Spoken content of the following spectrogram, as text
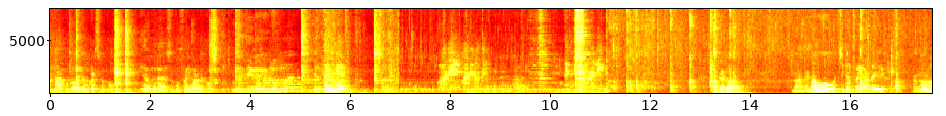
ಅನ್ನ ಹಾಕ್ಬಿಟ್ಟು ದಮ್ ಕಟ್ಸ್ಬೇಕು. ಇದಾದ್ಮೇಲೆ ಸ್ವಲ್ಪ ಫ್ರೈ ಮಾಡಬೇಕು. ತಿರ್ತಾ ಇದ್ದೀನಿ ನಾವು ಚಿಕನ್ ಫ್ರೈ ಮಾಡ್ತಾ ಇದ್ದೀವಿ ಅವರು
